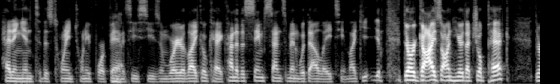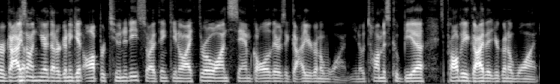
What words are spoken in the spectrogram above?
heading into this 2024 fantasy season, where you're like, okay, kind of the same sentiment with the LA team. Like, y- y- there are guys on here that you'll pick. There are guys Yep. on here that are going to get opportunities. So I think you know, I throw on Sam Gala. There's a guy you're going to want. You know, Thomas Kubia is probably a guy that you're going to want.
